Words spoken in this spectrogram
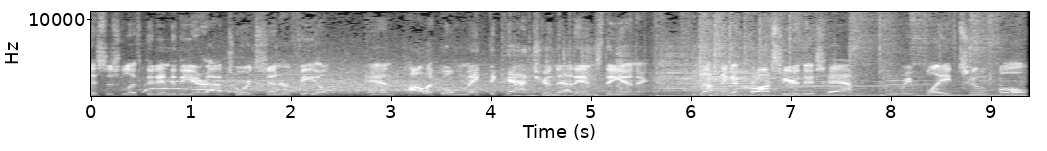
This is lifted into the air out towards center field. And Pollock will make the catch, and that ends the inning. Nothing across here this half. We played two full,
